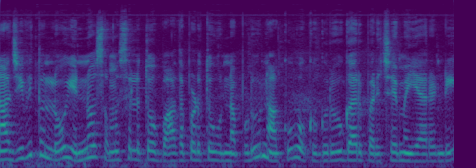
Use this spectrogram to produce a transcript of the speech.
నా జీవితంలో ఎన్నో సమస్యలతో బాధపడుతూ ఉన్నప్పుడు నాకు ఒక గురువు గారు పరిచయం అయ్యారండి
